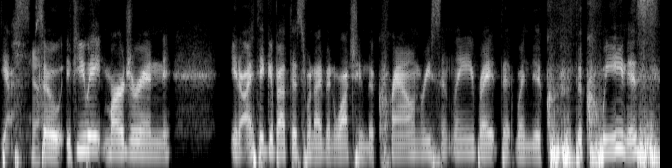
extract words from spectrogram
yes. yeah. So if you ate margarine, you know, I think about this when I've been watching The Crown recently, right? That when the the queen is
